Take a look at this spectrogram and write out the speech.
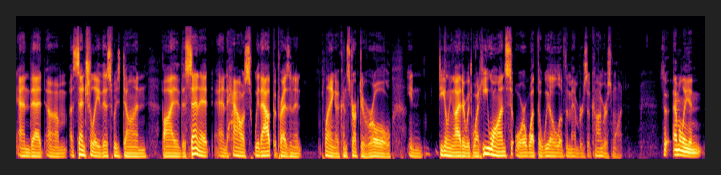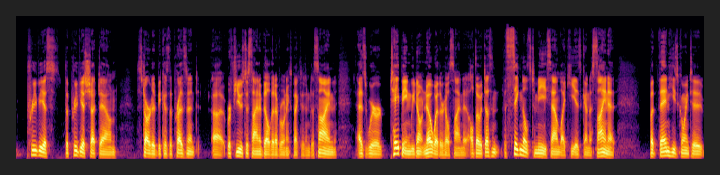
and that um, essentially this was done by the Senate and House without the president playing a constructive role in dealing either with what he wants or what the will of the members of Congress want. So, Emily, in previous the previous shutdown started because the president uh, refused to sign a bill that everyone expected him to sign. As we're taping, we don't know whether he'll sign it. Although it doesn't, the signals to me sound like he is going to sign it. But then he's going to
